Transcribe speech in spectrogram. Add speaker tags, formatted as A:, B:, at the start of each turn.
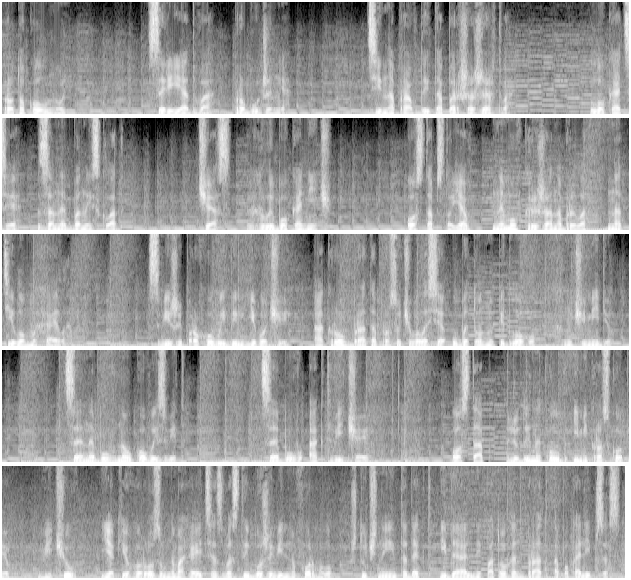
A: Протокол 0. Серія 2. Пробудження. Ціна правди та перша жертва. Локація. Занедбаний склад. Час. Глибока ніч. Остап стояв, немов крижана брила, над тілом Михайла. Свіжий пороховий дим їв очі, а кров брата просочувалася у бетонну підлогу, тхнучи міддю. Це не був науковий звіт. Це був акт відчаю. Остап, людина колб і мікроскопів, відчув, як його розум намагається звести божевільну формулу, штучний інтелект, ідеальний патоген брат Апокаліпсис.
